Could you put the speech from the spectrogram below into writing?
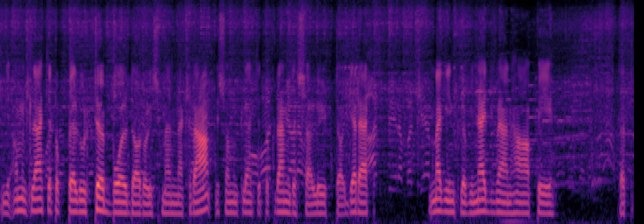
Ugye, amint látjátok, például több oldalról is mennek rá, és amint látjátok, rendesen lőtte a gyerek megint lövi 40 HP, tehát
